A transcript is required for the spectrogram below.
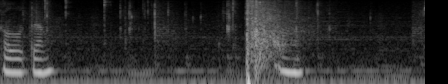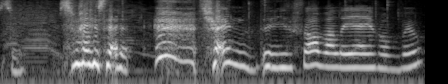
Чоло де? Смейзер. Чен дійшов, але я його вбив.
